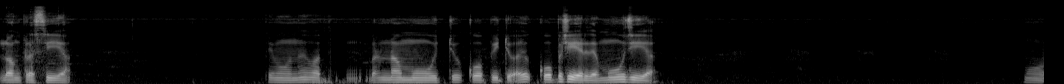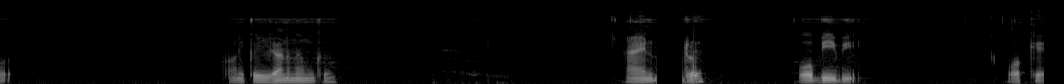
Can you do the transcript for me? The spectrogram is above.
ലോങ് പ്രസ് ചെയ്യുക. പിന്നെ മൂന്ന് ഇവിടെ മൂവ് ടു കോപ്പി ടു അത് കോപ്പി ചെയ്യരുത് മൂവ് ചെയ്യുക. മൂവ് കാണിക്കയിലാണ് നമുക്ക്. Android O B B okay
